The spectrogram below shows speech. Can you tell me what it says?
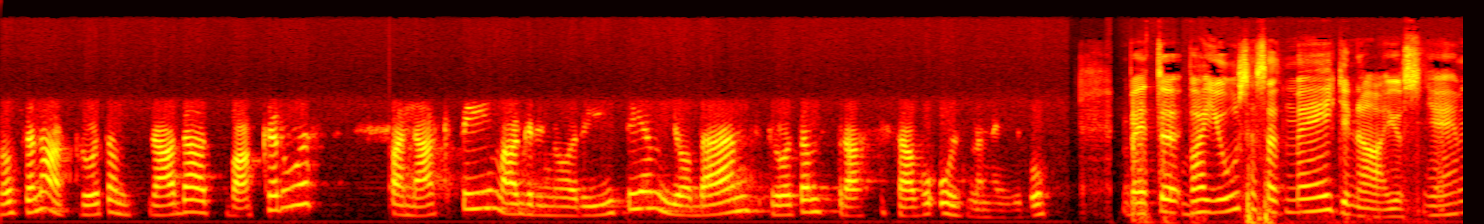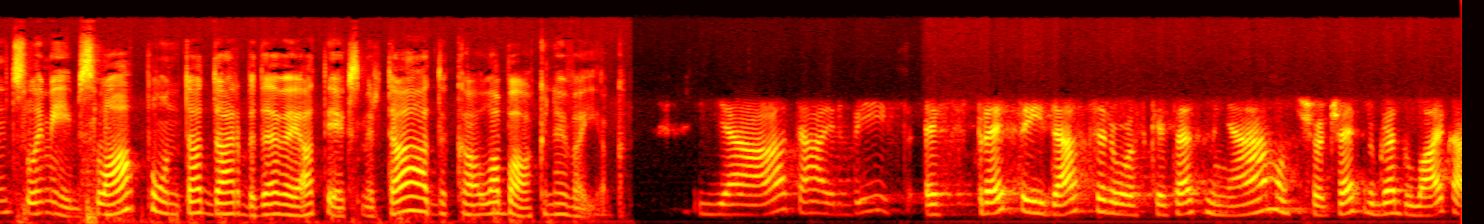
nu, sanāk, protams, strādāt vakaros, pa naktīm, agri no rītiem, jo bērns, protams, prasa savu uzmanību. Bet vai jūs esat mēģinājusi ņemt slimības lapu un tad darba devēja attieksme ir tāda, ka labāk nevajag? Jā, tā ir bijis. Es precīzi atceros, ka es esmu ņēmusi šo četru gadu laikā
